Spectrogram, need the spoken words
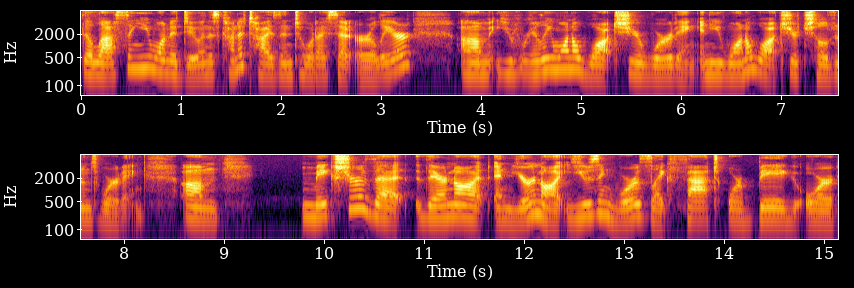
the last thing you want to do, and this kind of ties into what I said earlier, um, you really want to watch your wording and you want to watch your children's wording. Um, make sure that they're not and you're not using words like fat or big or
